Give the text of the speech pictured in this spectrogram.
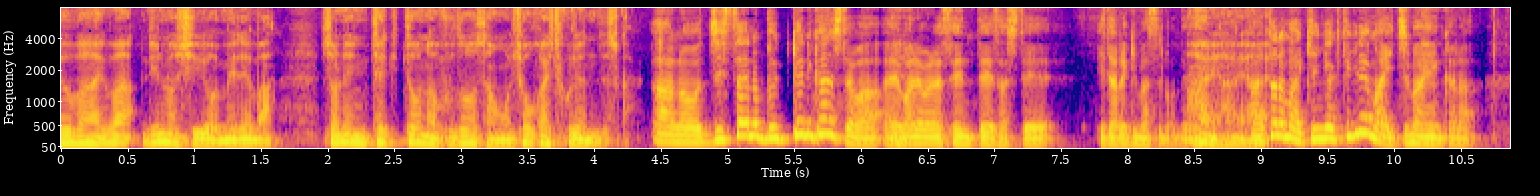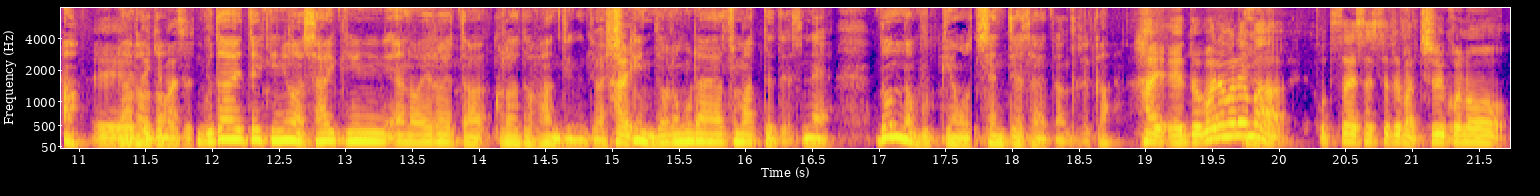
う場合は、利の資を見ればそれに適当な不動産を紹介してくれるんですか？あの実際の物件に関しては、えー、我々は選定させていただきますので、はいはいはい、ただまあ金額的にはまあ1万円から、あえー、できます。具体的には最近あの得られたクラウドファンディングでは資金どのぐらい集まってですね、はい、どんな物件を選定されたんですか？はい、えーと、我々はまあ、お伝えさせていただ中古の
